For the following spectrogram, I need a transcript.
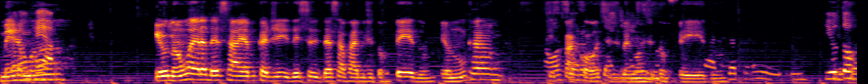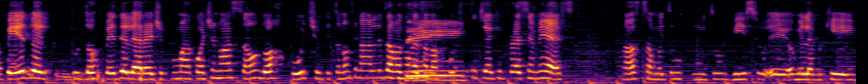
Minha irmã, um eu não era dessa época de, desse, dessa vibe de torpedo. Eu nunca fiz pacotes de negócio de torpedo. E o torpedo, ele, o torpedo ele era tipo uma continuação do Orkut, o que tu não finalizava a conversa no Orkut, tu tinha que ir pro SMS. Nossa, muito, muito vício. Eu me lembro que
